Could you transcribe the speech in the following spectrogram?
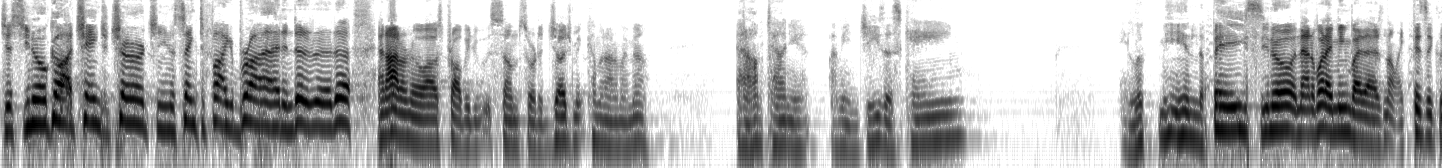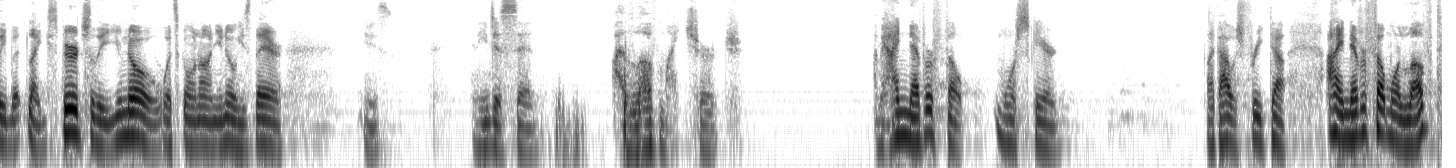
just, you know, God, change the church, and, you know, sanctify your bride, and da da da. And I don't know, I was probably with some sort of judgment coming out of my mouth. And I'm telling you, I mean, Jesus came he looked me in the face, you know, and that, what I mean by that is not like physically, but like spiritually, you know what's going on. You know he's there. He's, and he just said, I love my church. I mean, I never felt more scared. Like I was freaked out. I never felt more loved.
